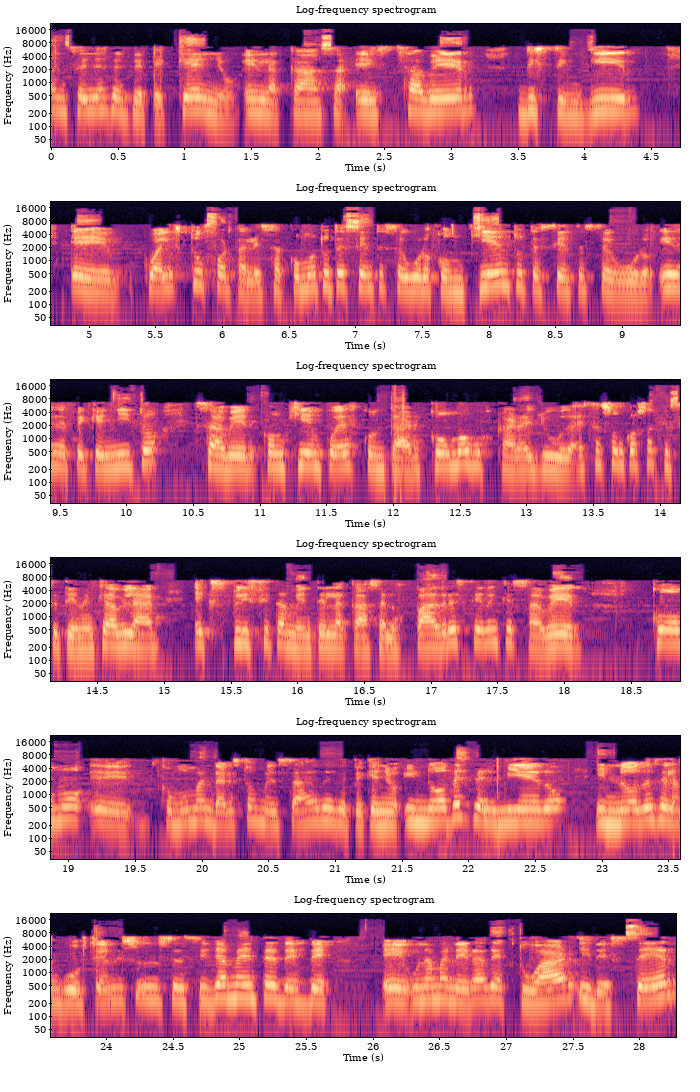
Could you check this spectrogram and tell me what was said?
enseñas desde pequeño en la casa es saber distinguir eh, cuál es tu fortaleza, cómo tú te sientes seguro, con quién tú te sientes seguro y desde pequeñito saber con quién puedes contar, cómo buscar ayuda. Estas son cosas que se tienen que hablar explícitamente en la casa. Los padres tienen que saber cómo, eh, cómo mandar estos mensajes desde pequeño y no desde el miedo y no desde la angustia, sencillamente desde eh, una manera de actuar y de ser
